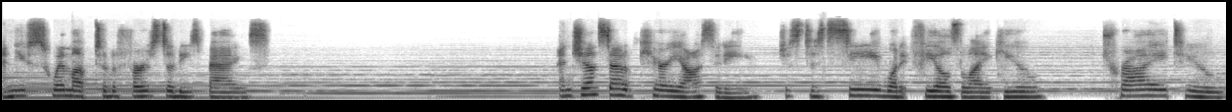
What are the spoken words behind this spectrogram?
And you swim up to the first of these bags and just out of curiosity, just to see what it feels like, you try to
